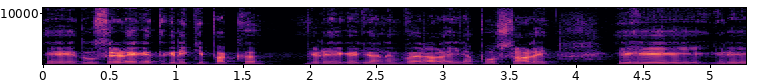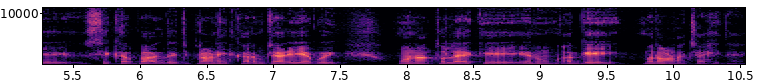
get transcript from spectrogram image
ਤੇ ਦੂਸਰੇ ਜਿਹੜੇ ਹੈਗੇ ਤਕਨੀਕੀ ਪੱਖ ਜਿਹੜੇ ਹੈਗੇ ਜੁਆਇਨਿੰਗ ਵਗੈਰਾ ਵਾਲੇ ਜਾਂ ਪੋਸਟਾਂ ਵਾਲੇ, ਇਹ ਜਿਹੜੇ ਸਿੱਖਿਆ ਵਿਭਾਗ ਦੇ ਵਿੱਚ ਪੁਰਾਣੇ ਕਰਮਚਾਰੀ ਆ ਕੋਈ, ਉਹਨਾਂ ਤੋਂ ਲੈ ਕੇ ਇਹਨੂੰ ਅੱਗੇ ਵਧਾਉਣਾ ਚਾਹੀਦਾ ਹੈ।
